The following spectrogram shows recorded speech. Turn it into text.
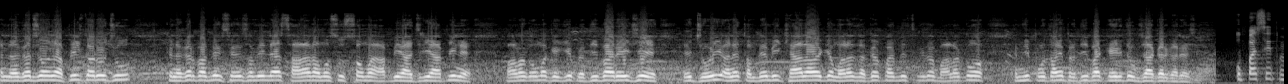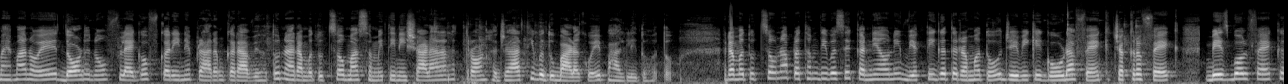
અને નગરજનોને અપીલ કરું છું કે નગર પ્રાથમિક શિક્ષણ સમિતિના શાળા રમતોત્સવમાં આપ હાજરી આપીને બાળકોમાં કઈ કઈ પ્રતિભા રહી છે એ જોઈ અને તમને બી ખ્યાલ આવે કે મારા નગર પ્રાથમિક શિક્ષણ બાળકો એમની પોતાની પ્રતિભા કઈ રીતે ઉજાગર કરે છે. ઉપસ્થિત મહેમાનોએ દોડનો ફ્લેગ ઓફ કરીને પ્રારંભ કરાવ્યો હતો અને રમત રમતોત્સવમાં સમિતિની શાળાના ત્રણ હજારથી વધુ બાળકોએ ભાગ લીધો હતો. રમત ઉત્સવના પ્રથમ દિવસે કન્યાઓની વ્યક્તિગત રમતો જેવી કે ગોળા ફેંક, ચક્ર ફેંક બેઝબોલ ફેંક,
